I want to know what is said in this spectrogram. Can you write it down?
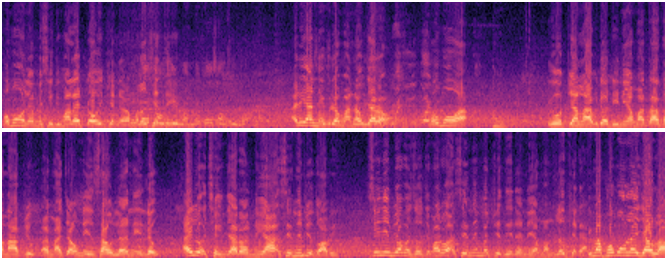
ဖုံဖုံကလည်းမရှိဒီမှာလည်းတော်ကြီးဖြစ်နေတော့မလို့ဖြစ်သေးဘူးနှစ်ဖက်ဆောင်ရှိမှာအဲ့ဒီကနေပြီးတော့မှနောက်ကြတော့ဘုံမောကဒီကိုပြန်လာပြီးတော့ဒီနေရာမှာသာသနာပြုအဲ့မှာကျောင်းနေဆောက်လမ်းနေလုပ်အဲ့လိုအချိန်ကြတော့နေရာအစင်းသင်းဖြစ်သွားပြီ ရှင်းရှင်းပြောမှဆိုကျမတို့ကအစင်းသင်းမဖြစ်သေးတဲ့နေရာမှာမလုပ်ဖြစ်တာဒီမှာဖုံဖုံလည်းရောက်လာ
